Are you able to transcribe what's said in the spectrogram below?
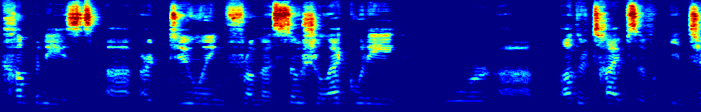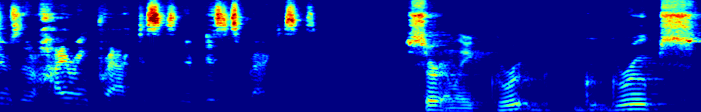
companies uh, are doing from a social equity or um, other types of in terms of their hiring practices and their business practices? Certainly. Group, groups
